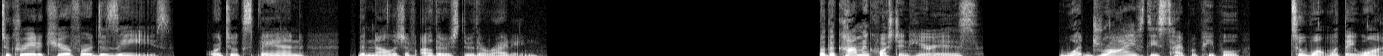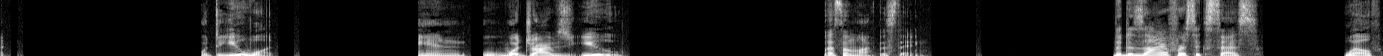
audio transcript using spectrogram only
to create a cure for a disease, or to expand the knowledge of others through their writing. But the common question here is what drives these type of people to want what they want? What do you want? And what drives you? Let's unlock this thing. The desire for success, wealth,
